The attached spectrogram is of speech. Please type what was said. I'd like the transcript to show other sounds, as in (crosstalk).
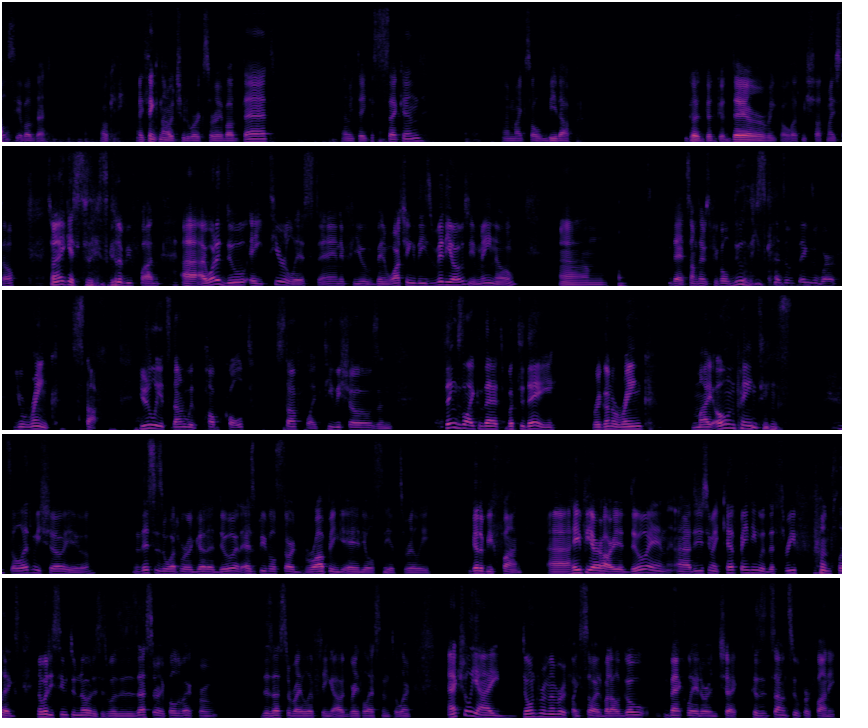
We'll see about that. Okay, I think now it should work. Sorry about that. Let me take a second. My mic's all beat up. Good, good, good. There we go. Let me shut myself. So I guess (laughs) today's gonna be fun. Uh, I want to do a tier list, and if you've been watching these videos, you may know um, that sometimes people (laughs) do these kinds of things where you rank stuff. Usually, it's done with pop cult stuff like TV shows and things like that. But today, we're gonna rank my own (laughs) paintings. so let me show you. This is what we're gonna do and as people start dropping in you'll see it's really gonna be fun. Uh, hey pierre how are you doing? Uh, did you see my cat painting with the three (laughs) front legs? Nobody seemed to notice. It was a disaster. I pulled back from disaster by lifting out. Great lesson to learn actually i don't remember if i saw it but i'll go back later and check because it sounds super funny.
